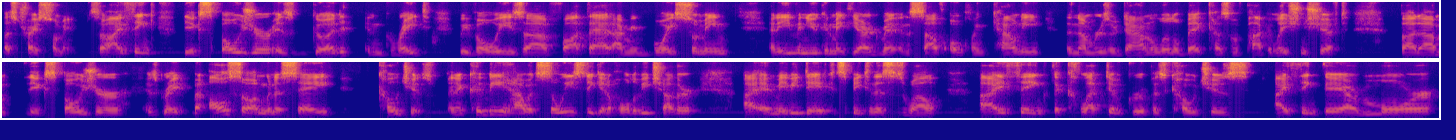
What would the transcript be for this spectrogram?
let's try swimming. So I think the exposure is good and great. We've always uh, fought that. I mean, boys swimming, and even you can make the argument in South Oakland County, the numbers are down a little bit because of population shift, but um, the exposure is great. But also, I'm going to say coaches, and it could be how it's so easy to get a hold of each other. I, and maybe Dave could speak to this as well. I think the collective group as coaches I think they are more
